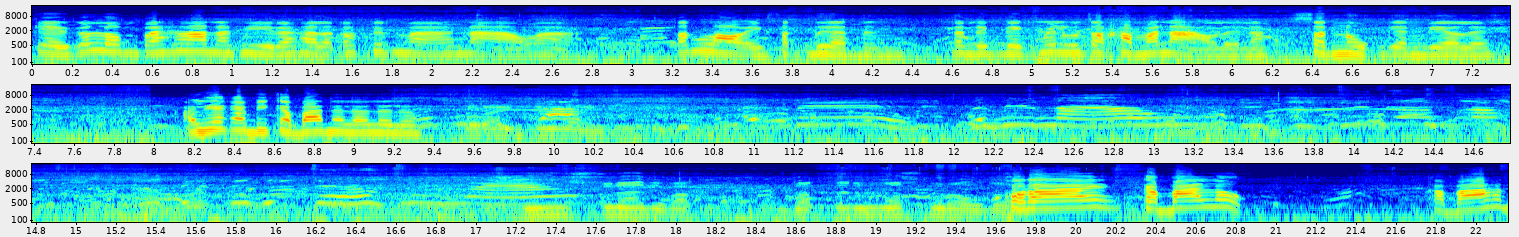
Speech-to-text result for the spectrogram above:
เกดก็ลงไป 5 นาทีนะคะ แล้วก็ขึ้นมาหนาวอะ ต้องรออีกสักเดือนหนึ่งแต่เด็กๆ ไม่รู้จักคำว่าหนาวเลยนะ สนุกอย่างเดียวเลยเอาเรียกอาบีกลับบ้านได้แล้วเร็ว Orayı kimden gidiyor? ไอ้พี่ไอ้พี่หนาวไอ้พี่หนาวไอ้พี่หนาว Bin üstüne hadi bak. Dudakların mosmor ๆ oldu. โครายกลับบ้านลูก กลับบ้าน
